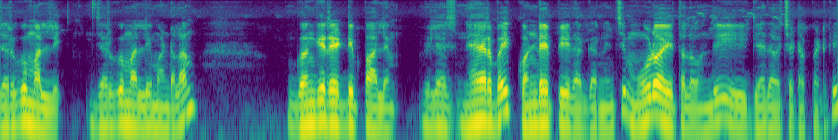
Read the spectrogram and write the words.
జరుగుమల్లి జరుగుమల్లి మండలం Gongireddypalem village near by Kondepi దగ్గర నుంచి మూడో ఈతలో ఉంది ఈ గేదె వచ్చేటప్పటికి.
